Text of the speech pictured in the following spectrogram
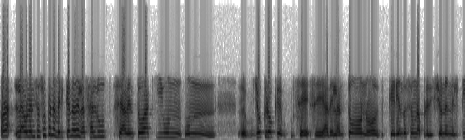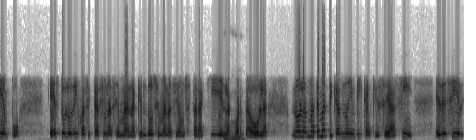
Ahora, la Organización Panamericana de la Salud se aventó aquí un, un eh, yo creo que se, se adelantó, ¿no? Queriendo hacer una predicción en el tiempo. Esto lo dijo hace casi una semana, que en dos semanas íbamos a estar aquí en la cuarta ola. No, las matemáticas no indican que sea así. Es decir,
